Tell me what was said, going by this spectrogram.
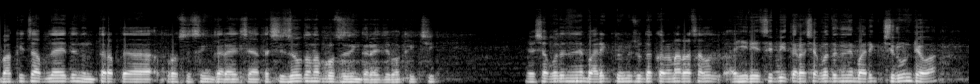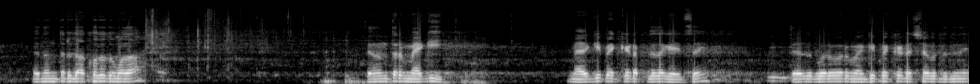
बाकीचं आपल्या इथे नंतर आपल्या प्रोसेसिंग करायची आहे. आता शिजवताना प्रोसेसिंग करायची बाकीची. अशा पद्धतीने बारीक तुम्ही सुद्धा करणार असाल ही रेसिपी तर अशा पद्धतीने बारीक चिरून ठेवा. त्यानंतर दाखवतो तुम्हाला. त्यानंतर मॅगी. मॅगी पॅकेट आपल्याला घ्यायचं आहे त्याचबरोबर मॅगी पॅकेट अशा पद्धतीने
